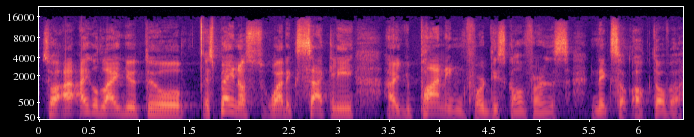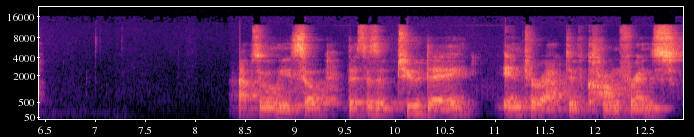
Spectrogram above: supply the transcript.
So I, I, would like you to explain us what exactly are you planning for this conference next October? Absolutely. So this is a two-day interactive conference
